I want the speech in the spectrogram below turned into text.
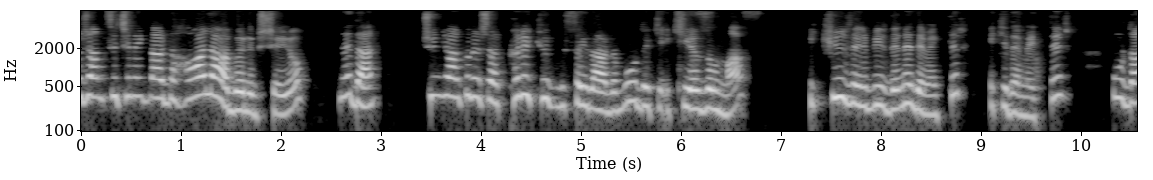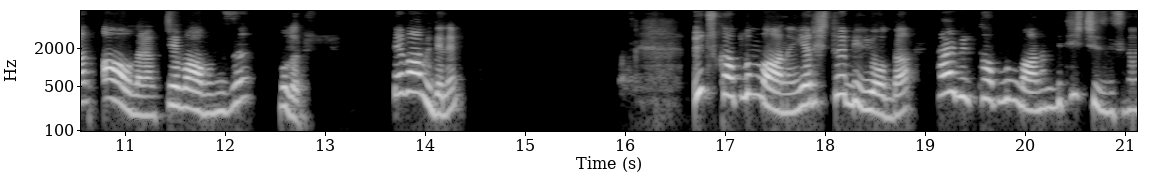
Hocam seçeneklerde hala böyle bir şey yok. Neden? Çünkü arkadaşlar kare köklü sayılarda buradaki 2 yazılmaz. 2 üzeri 1 de ne demektir? 2 demektir. Buradan A olarak cevabımızı buluruz. Devam edelim. Üç kaplumbağanın yarıştığı bir yolda her bir kaplumbağanın bitiş çizgisine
